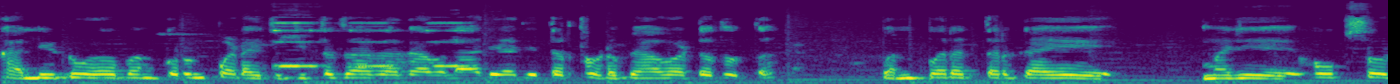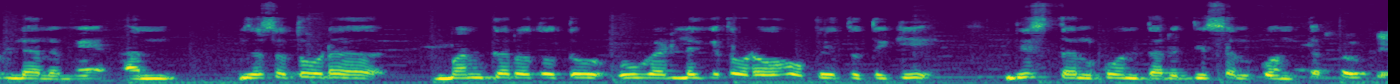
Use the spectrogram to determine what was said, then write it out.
खाली डोळं बंद करून पडायचो तिथं जागा गावाला आधी आधी तर थोडं भ्या वाटत होतं. पण परत तर काय म्हणजे होप सोडलेलं मी. आणि जसं थोडं बंद करत होतो उघडलं की थोडं होप येत होते की दिसतल कोणतर दिसल कोणतर. ओके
